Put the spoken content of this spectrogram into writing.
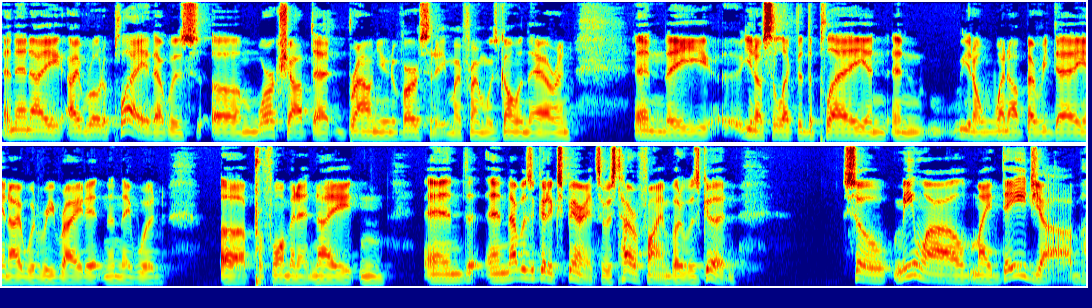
and then I, I wrote a play that was um, workshopped at Brown University. My friend was going there and and they you know selected the play and and you know went up every day and I would rewrite it and then they would uh, perform it at night and and and that was a good experience. It was terrifying, but it was good. So, meanwhile, my day job,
